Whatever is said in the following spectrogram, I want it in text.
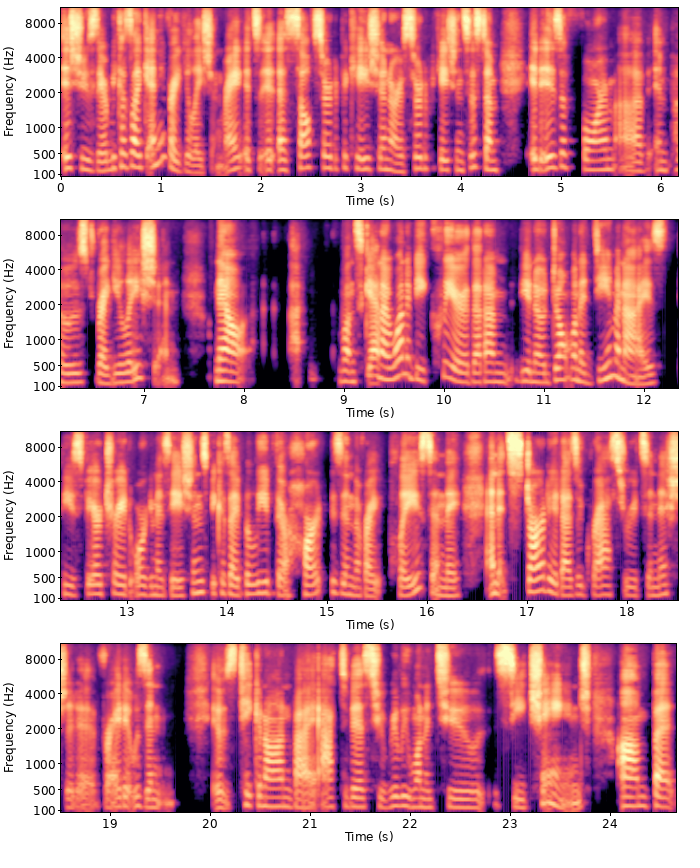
issues there because like any regulation right it's a self-certification or a certification system it is a form of imposed regulation now once again, I want to be clear that I'm, you know, don't want to demonize these fair trade organizations because I believe their heart is in the right place and they and it started as a grassroots initiative, right? It was in it was taken on by activists who really wanted to see change. Um, but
